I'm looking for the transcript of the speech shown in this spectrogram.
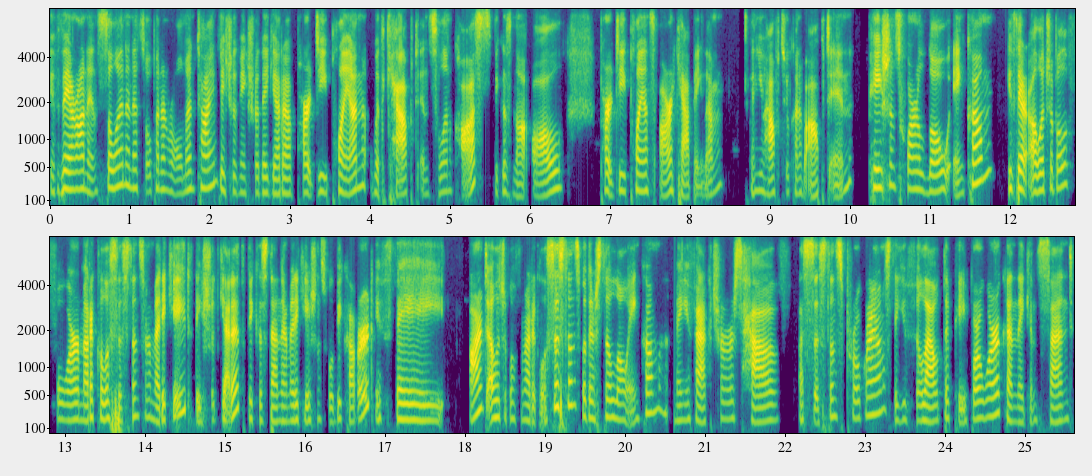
if they're on insulin and it's open enrollment time they should make sure they get a part d plan with capped insulin costs because not all part d plans are capping them and you have to kind of opt in patients who are low income if they're eligible for medical assistance or Medicaid, they should get it because then their medications will be covered. If they aren't eligible for medical assistance, but they're still low income. Manufacturers have assistance programs that you fill out the paperwork and they can send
